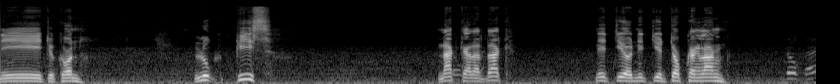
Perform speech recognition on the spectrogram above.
นี่ทุกคนลูกพีซ นักกระดักนิดเดียวนิดเดียวจบข้างหลังดกเหรอ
